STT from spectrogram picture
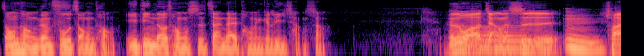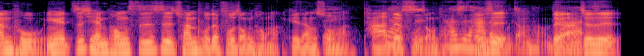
总统跟副总统一定都同时站在同一个立场上。可是我要讲的是，嗯，川普，因为之前彭斯是川普的副总统嘛，可以这样说吗？他的副总统，他是他的副总统，对啊，就是。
